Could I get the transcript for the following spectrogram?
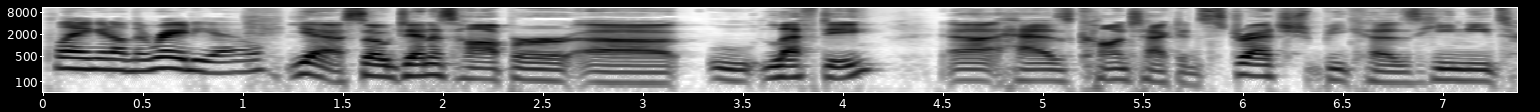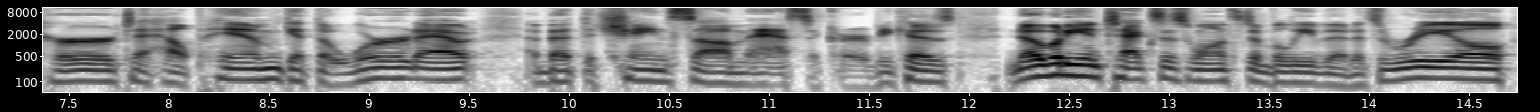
playing it on the radio. Yeah, so Dennis Hopper, uh, Lefty, uh, has contacted Stretch because he needs her to help him get the word out about the Chainsaw Massacre because nobody in Texas wants to believe that it's real.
